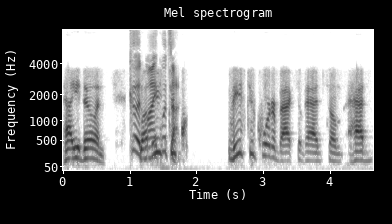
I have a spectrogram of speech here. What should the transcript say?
How you doing? Good, well, Mike. What's two, up? These two quarterbacks have had some had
